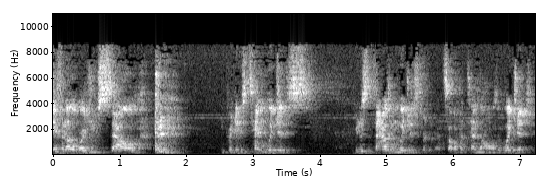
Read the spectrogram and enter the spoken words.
If, in other words, you sell, you produce 10 widgets, produce 1,000 widgets for, and sell for $10 a widget,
